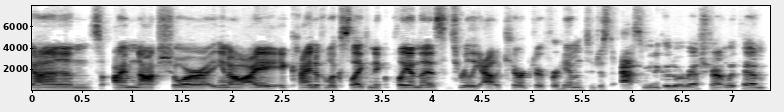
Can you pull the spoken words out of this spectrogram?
and I'm not sure. You know, I it kind of looks like Nick planned this. It's really out of character for him to just ask me to go to a restaurant with him.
